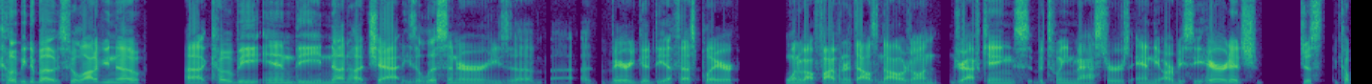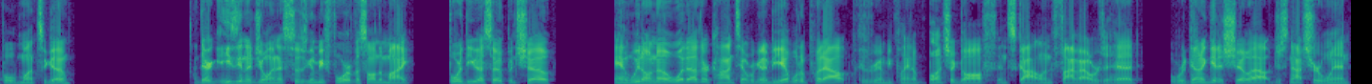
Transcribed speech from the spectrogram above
Kobe DeBose, who a lot of you know, uh, Kobe in the Nut Hut chat. He's a listener. He's a, a, a very good DFS player. Won about $500,000 on DraftKings between Masters and the RBC Heritage just a couple months ago. There, he's going to join us. So there's going to be four of us on the mic for the U.S. Open show. And we don't know what other content we're going to be able to put out because we're going to be playing a bunch of golf in Scotland five hours ahead. But we're going to get a show out, just not sure when.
